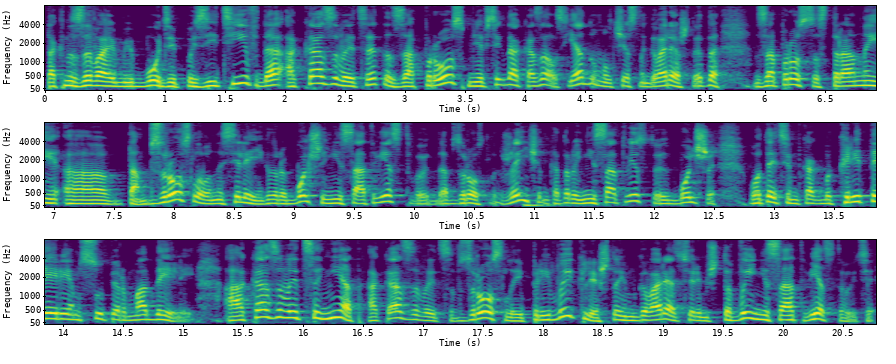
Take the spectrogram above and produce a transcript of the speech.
так называемый бодипозитив, да, оказывается, это запрос, мне всегда казалось, я думал, честно говоря, что это запрос со стороны а, там взрослого населения, которое больше не соответствует, да, взрослых женщин, которые не соответствуют больше вот этим как бы критериям супермоделей. А оказывается, нет, оказывается, взрослые привыкли, что им говорят все время, что вы не соответствуете,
